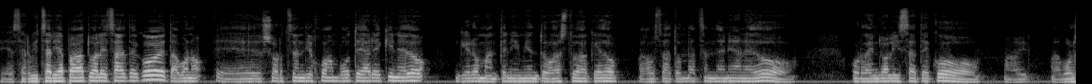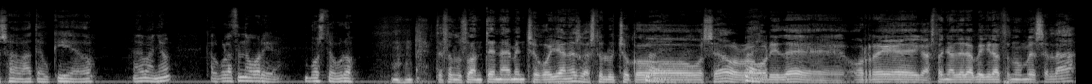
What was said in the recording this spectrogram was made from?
e, zerbitzaria pagatu alizateko, eta bueno, e, sortzen di joan botearekin edo, gero mantenimiento gastuak edo, ba, gauza ondatzen denean edo, ordaindu alizateko, ba, ba, bolsa bat euki edo, eh, baino, kalkulatzen dugu hori, bost euro. Mhm. Eta esan duzu antena hemen txegoian ez, gaztelutxoko Bai. zea, hor- Bai. hori de, horre gaztainaldera begiratzen duen bezala,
